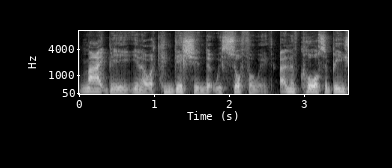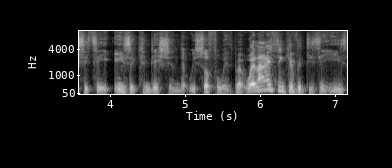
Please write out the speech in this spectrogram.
might be, you know, a condition that we suffer with. And of course, obesity is a condition that we suffer with. But when I think of a disease,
